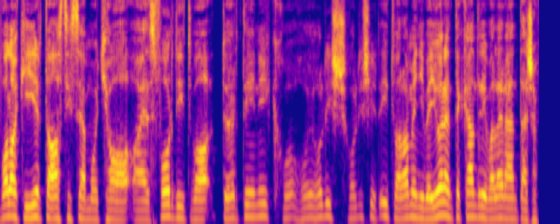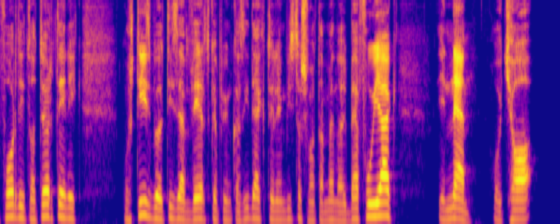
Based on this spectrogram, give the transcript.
valaki írta, azt hiszem, hogy ha, ez fordítva történik, hol, hol, is, hol is írt? Itt van, amennyiben Jorente Kandréva lerántása fordítva történik, most 10-ből 10 vért köpünk az idegtől, én biztos voltam benne, hogy befújják. Én nem. Hogyha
